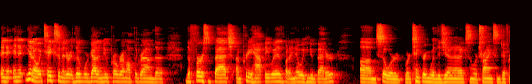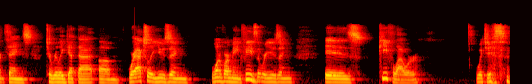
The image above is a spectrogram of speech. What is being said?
and it, and it you know, it takes some, iter- we've got a new program off the ground. The, the first batch I'm pretty happy with, but I know we can do better. Um, so we're, we're tinkering with the genetics and we're trying some different things to really get that. Um, we're actually using one of our main feeds that we're using is pea flour, which is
